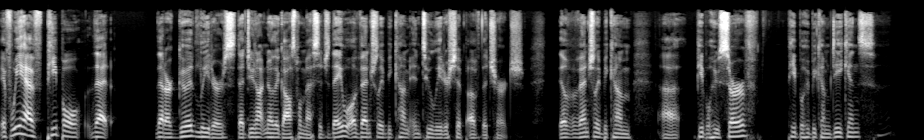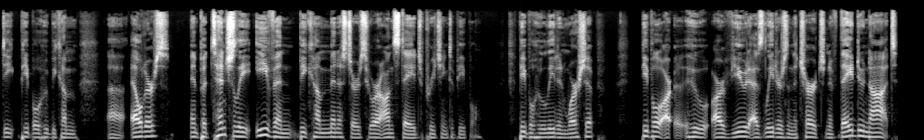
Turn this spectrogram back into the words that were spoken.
if we have people that that are good leaders that do not know the gospel message, they will eventually become into leadership of the church. They'll eventually become uh, people who serve, people who become deacons, de- people who become uh, elders, and potentially even become ministers who are on stage preaching to people, people who lead in worship, people are, who are viewed as leaders in the church. And if they do not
